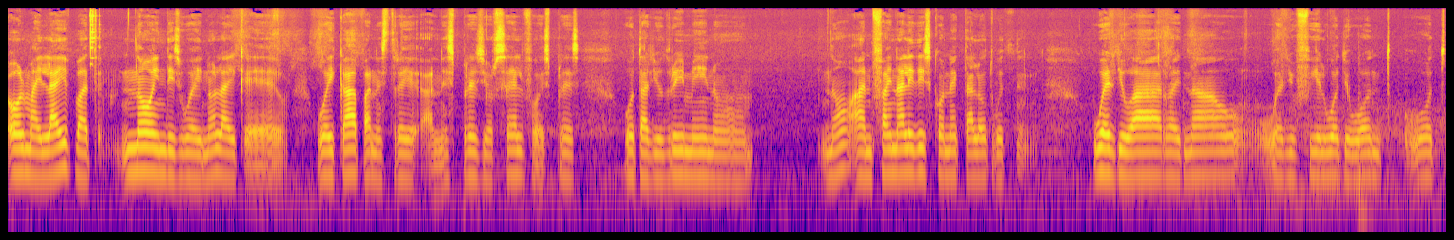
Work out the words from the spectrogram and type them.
all my life, but not in this way, no like uh, wake up and, stra- and express yourself or express what are you dreaming or no, and finally disconnect a lot with where you are right now, where you feel, what you want, what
